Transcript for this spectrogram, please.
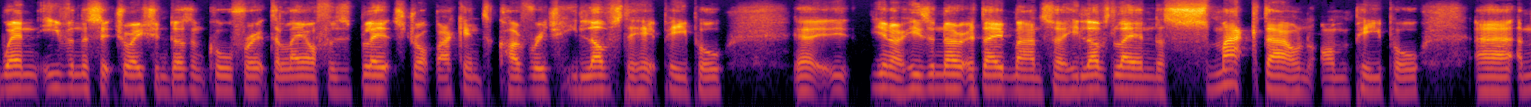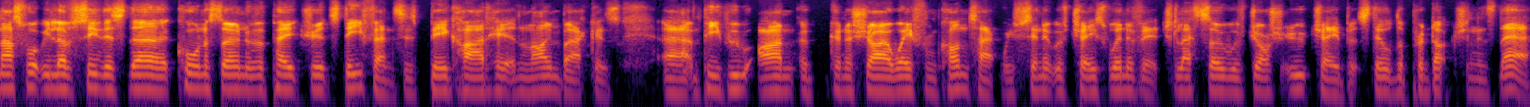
when even the situation doesn't call for it to lay off his blitz, drop back into coverage. He loves to hit people. Uh, you know, he's a Notre Dame man, so he loves laying the smack down on people. Uh, and that's what we love to see this the cornerstone of a Patriots defense is big, hard hitting linebackers uh, and people who aren't going to shy away from contact. We've seen it with Chase Winovich, less so with Josh Uche, but still the production is there.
